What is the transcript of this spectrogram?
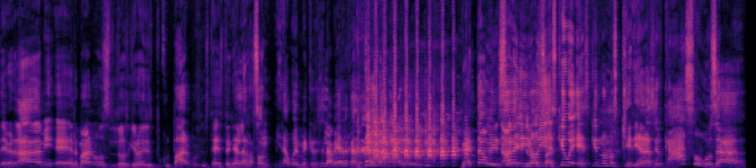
de verdad, a mí, eh, hermanos, los quiero disculpar porque ustedes tenían la razón. Mira, güey, me crece la verga. no. Neta, güey, no, y no, y es que, güey, es que no nos querían hacer caso, o sea,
